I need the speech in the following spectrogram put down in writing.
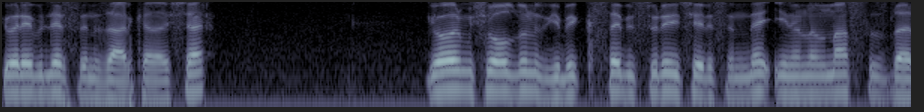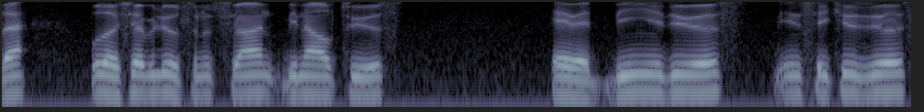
görebilirsiniz arkadaşlar. Görmüş olduğunuz gibi kısa bir süre içerisinde inanılmaz hızlara ulaşabiliyorsunuz. Şu an 1600 Evet 1700 1800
